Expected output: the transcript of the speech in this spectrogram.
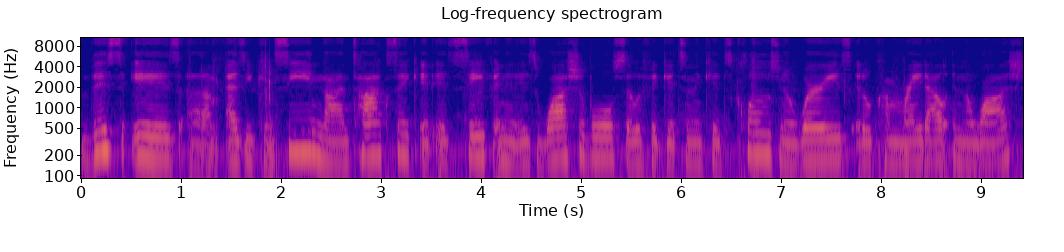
This is, um, as you can see, non-toxic. It is safe and it is washable. So if it gets in the kids' clothes, no worries. It'll come right out in the wash.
